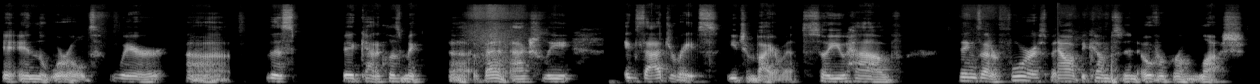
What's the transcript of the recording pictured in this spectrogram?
in, in the world where uh, this big cataclysmic uh, event actually exaggerates each environment. So you have things that are forest, but now it becomes an overgrown lush.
